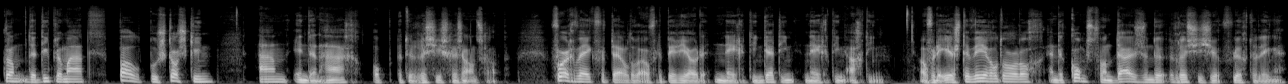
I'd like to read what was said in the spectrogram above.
kwam de diplomaat Paul Pustoschkin aan in Den Haag op het Russisch gezantschap. Vorige week vertelden we over de periode 1913-1918. Over de Eerste Wereldoorlog en de komst van duizenden Russische vluchtelingen.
